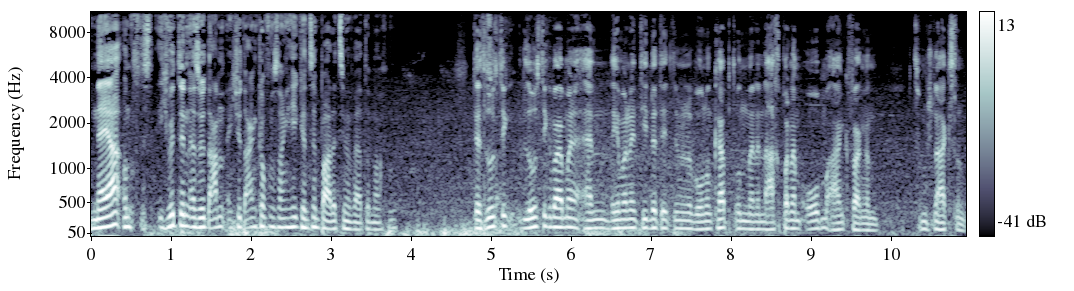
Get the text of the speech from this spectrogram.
naja, und das- ich würde den, also ich würde anklopfen und sagen, hey, könnt ihr im Badezimmer weitermachen? Das lustig, lustig war mal, ein, ich habe eine Tinder-Date in der Wohnung gehabt und meine Nachbarn haben oben angefangen zum Schnackseln.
